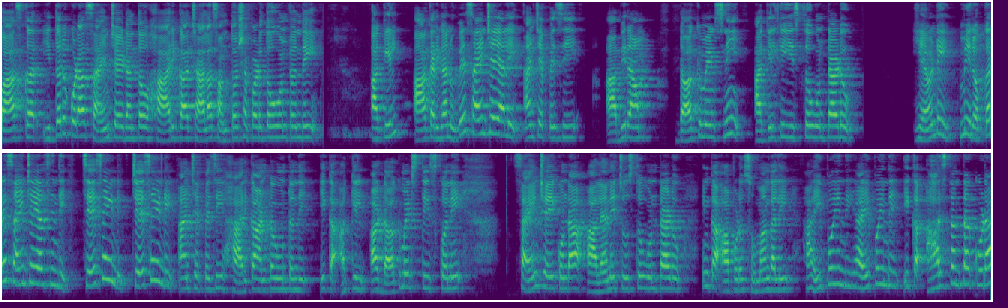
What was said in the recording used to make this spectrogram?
భాస్కర్ ఇద్దరు కూడా సైన్ చేయడంతో హారిక చాలా సంతోషపడుతూ ఉంటుంది. అఖిల్ ఆఖరిగా నువ్వే సైన్ చేయాలి అని చెప్పేసి అభిరామ్ డాక్యుమెంట్స్ని అఖిల్కి ఇస్తూ ఉంటాడు. ఏమండి మీరొక్కరే సైన్ చేయాల్సింది. చేసేయండి చేసేయండి అని చెప్పేసి హారిక అంటూ ఉంటుంది. ఇక అఖిల్ ఆ డాక్యుమెంట్స్ తీసుకొని సైన్ చేయకుండా అలానే చూస్తూ ఉంటాడు. ఇంకా అప్పుడు సుమంగలి అయిపోయింది అయిపోయింది. ఇక ఆస్తంతా కూడా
